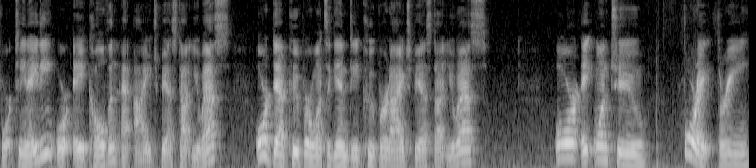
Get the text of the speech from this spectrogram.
1480, or A Colvin at ihbs.us, or Deb Cooper, once again, D Cooper at ihbs.us, or 812 483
